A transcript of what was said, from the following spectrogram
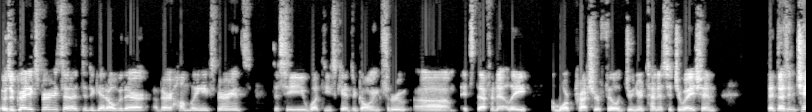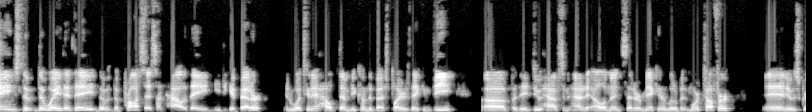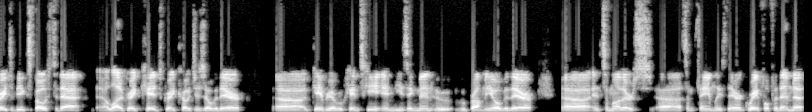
it was a great experience to, to, to get over there. A very humbling experience to see what these kids are going through. Um, it's definitely a more pressure filled junior tennis situation that doesn't change the, the way that they the, the process on how they need to get better and what's going to help them become the best players they can be uh, but they do have some added elements that are making it a little bit more tougher and it was great to be exposed to that a lot of great kids great coaches over there uh, gabriel rukinski and Zingman, who, who brought me over there uh, and some others uh, some families there grateful for them to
